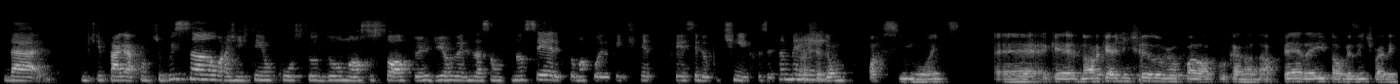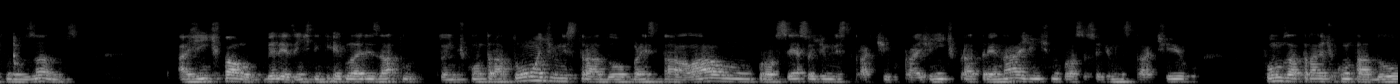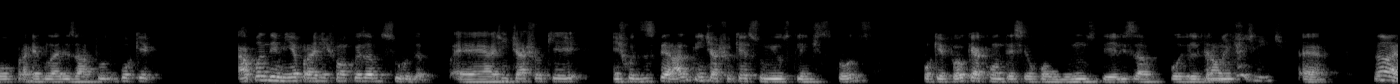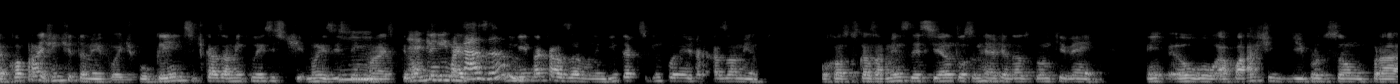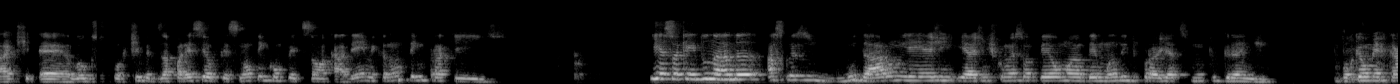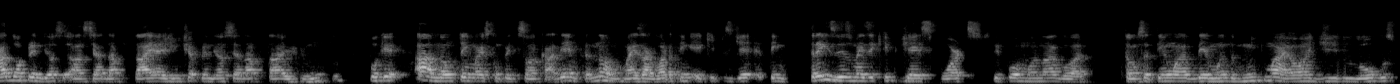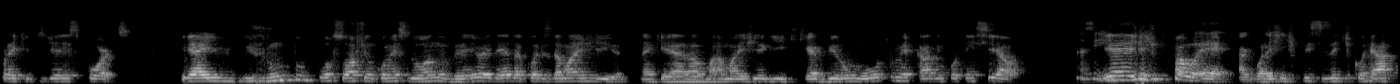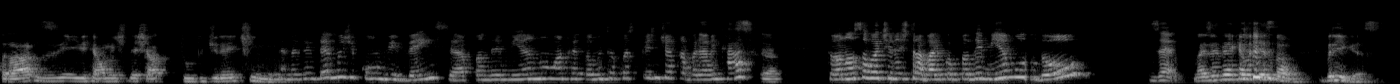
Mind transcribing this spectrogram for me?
da, de pagar a contribuição, a gente tem o custo do nosso software de organização financeira, que foi uma coisa que a gente percebeu que tinha que fazer também. Acho que deu um passinho antes. É, que é, na hora que a gente resolveu falar para o Canadá, pera aí, talvez a gente vai daqui uns anos, a gente falou, beleza, a gente tem que regularizar tudo. Então a gente contratou um administrador para instalar um processo administrativo para a gente, para treinar a gente no processo administrativo. Fomos atrás de contador para regularizar tudo, porque a pandemia para a gente foi uma coisa absurda. É, a gente achou que a gente ficou desesperado, porque a gente achou que ia assumir os clientes todos porque foi o que aconteceu com alguns deles, literalmente. muita gente. Não, é pra gente também foi. Tipo, clientes de casamento não, existi, não existem Hum, mais. Porque é, não tem ninguém tá mais. casando. Ninguém tá casando, ninguém tá conseguindo planejar casamento. Por causa dos casamentos desse ano estão sendo reagendados para o ano que vem. Em- eu- a parte de produção para logo esportiva desapareceu, porque se não tem competição acadêmica, não tem para que isso. E é só que aí do nada as coisas mudaram e a gente, e a gente começou a ter uma demanda de projetos muito grande. Porque o mercado aprendeu a se adaptar e a gente aprendeu a se adaptar junto. Porque, ah, não tem mais competição acadêmica? Não, mas agora tem equipes de. tem três vezes mais equipe de esportes se formando agora. Então você tem uma demanda muito maior de logos para equipes de esportes. E aí, junto, por sorte, no começo do ano, veio a ideia da Cores da Magia, né? Que era uma- a magia geek, que virou um outro mercado em potencial. Assim, E aí a gente falou, é, agora a gente precisa de correr atrás e realmente deixar tudo direitinho. É, mas em termos de convivência, a pandemia não afetou muita coisa porque a gente já trabalhava em casa. É. Então a nossa rotina de trabalho com a pandemia mudou zero. Mas aí vem aquela questão, brigas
